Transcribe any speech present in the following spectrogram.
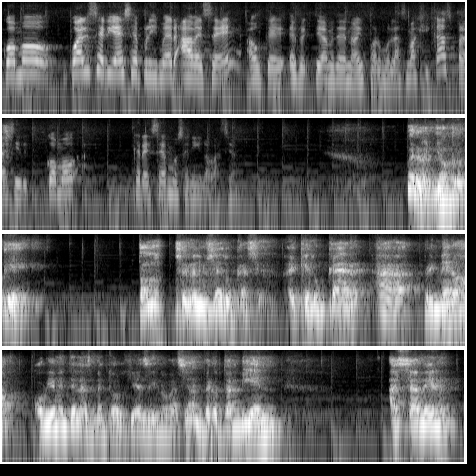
¿Cómo, ¿Cuál sería ese primer ABC? Aunque efectivamente no hay fórmulas mágicas para decir cómo crecemos en innovación. Bueno, yo creo que todo se reduce a educación. Hay que educar a, primero, obviamente, las metodologías de innovación, pero también a saber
